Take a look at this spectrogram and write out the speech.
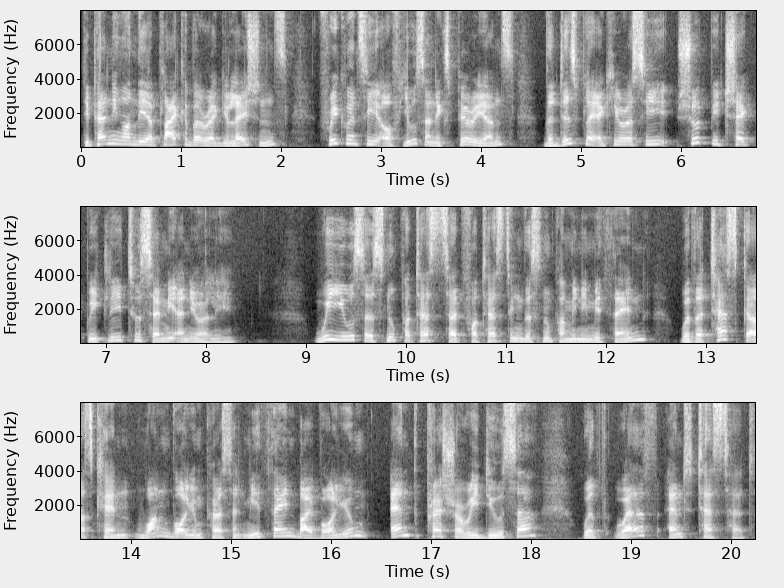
Depending on the applicable regulations, frequency of use and experience, the display accuracy should be checked weekly to semi-annually. We use a Snooper test set for testing the Snooper Mini Methane with a test gas can 1 volume percent methane by volume and the pressure reducer with valve and test head.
